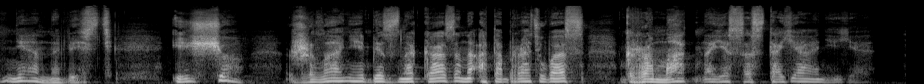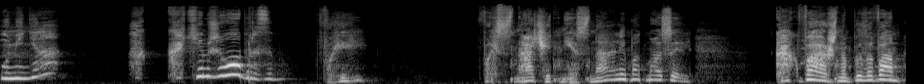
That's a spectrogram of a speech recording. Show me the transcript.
ненависть. И еще желание безнаказанно отобрать у вас громадное состояние. У меня? Каким же образом? Вы? Вы, значит, не знали, мадемуазель, как важно было вам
